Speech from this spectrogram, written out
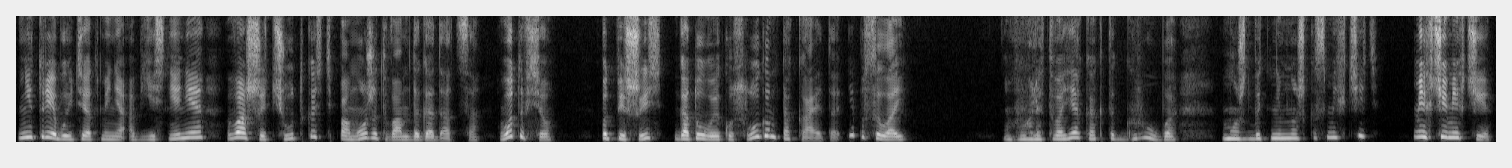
Не требуйте от меня объяснения, ваша чуткость поможет вам догадаться. Вот и все. Подпишись, готовая к услугам такая-то, и посылай. Воля твоя как-то грубо. Может быть, немножко смягчить? Мягчи, мягчи.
